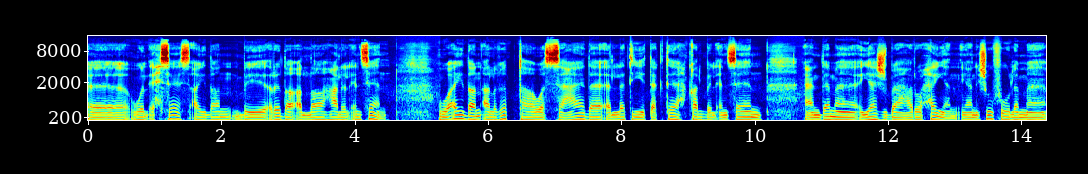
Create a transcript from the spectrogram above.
آه، والإحساس أيضا برضا الله على الإنسان وأيضا الغبطة والسعادة التي تجتاح قلب الإنسان عندما يشبع روحيا. يعني شوفوا لما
